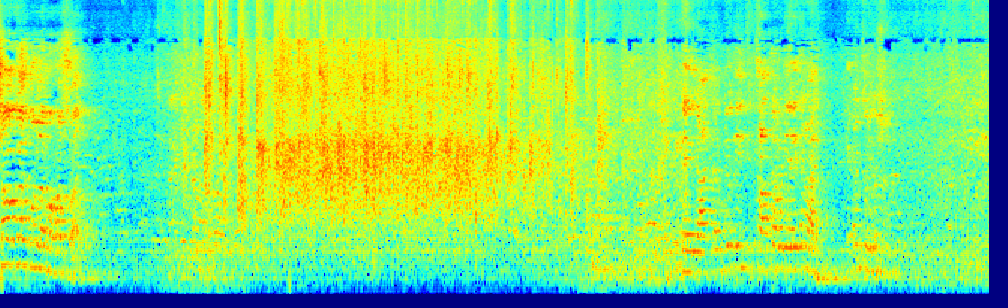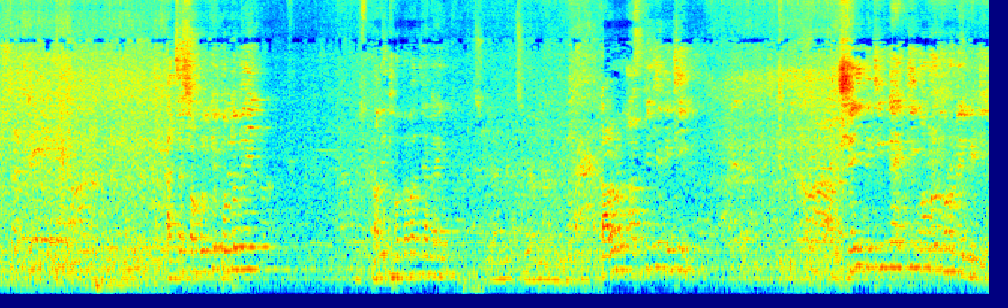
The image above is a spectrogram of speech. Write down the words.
শওকত মোল্লা মহাশয়। আচ্ছা সকলকে প্রথমে আমি ধন্যবাদ জানাই। কারণ আজকে যে মিটিং সেই মিটিংটা একটি অন্য ধরনের মিটিং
